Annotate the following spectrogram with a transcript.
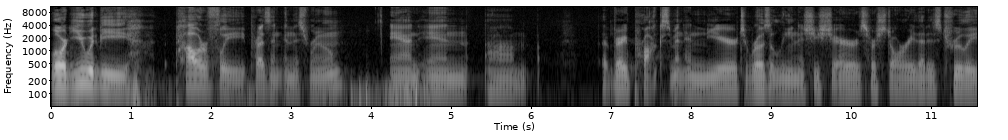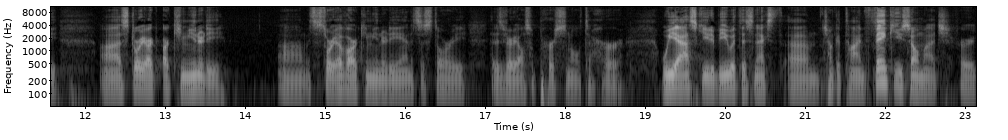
Lord, you would be powerfully present in this room and in um, very proximate and near to Rosaline as she shares her story that is truly uh, a story our, our community. Um, it's a story of our community, and it's a story that is very also personal to her. We ask you to be with this next um, chunk of time. Thank you so much for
